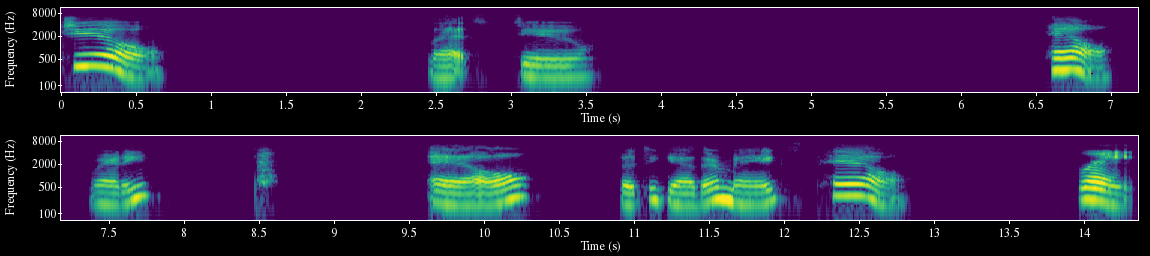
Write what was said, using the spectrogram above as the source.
Jill. Let's do pail. Ready? P. L put together makes pail. Great.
